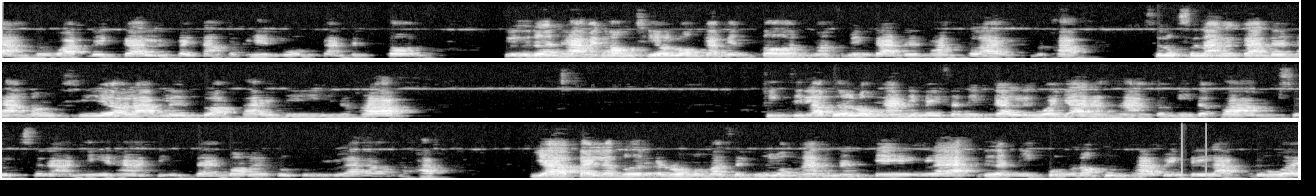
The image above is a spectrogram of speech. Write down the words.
ต่างจังหวัดด้วยกันหรือไปต่างประเทศร่วมกันเป็นต้น หรือเดินทางไปท่องเที่ยวร่วมกันเป็นต้นมักจะเป็นการเดินทางไกลนะครับ สนุกสนานกับการเดินทางท่องเที่ยวราบรื่นปลอดภัยดีนะครับ จริงๆแล้วเพื่อนร่วมงานที่ไม่สนิทกันหรือว่าญาติห่างๆก็มีแต่ความสนุกสนานเฮฮาจริงใจมอบให้กับตัวคุณอยู่แล้วนะครับอย่าไประเบิดอารมณ์ออกมาใส่เพื่อนร่วมงานเท่านั้นเอง และเดือนนี้คุณก็ต้องพึ่งพาตัวเองเป็นหลักด้วย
